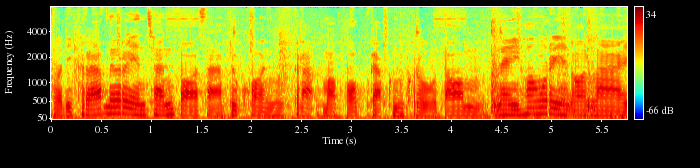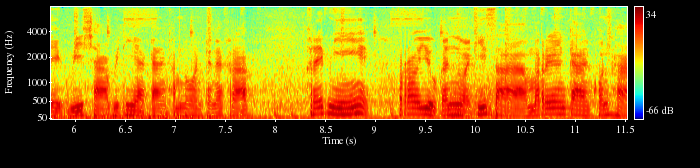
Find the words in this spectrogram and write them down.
สวัสดีครับนักเรียนชั้นป .3 ทุกคนกลับมาพบกับคุณครูต้อม ในห้องเรียนออนไลน์ วิชาวิทยาการคำนวณกันนะครับ คลิปนี้เราอยู่กันหน่วยที่ 3 เรื่องการค้นหา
